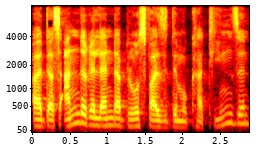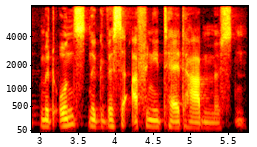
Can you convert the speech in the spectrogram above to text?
äh, dass andere Länder, bloß weil sie Demokratien sind, mit uns eine gewisse Affinität haben müssten.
